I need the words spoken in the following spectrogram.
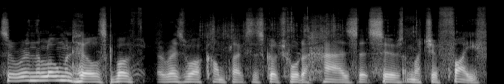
So we're in the Lomond Hills above a reservoir complex that Scottish Water has that serves much of Fife.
